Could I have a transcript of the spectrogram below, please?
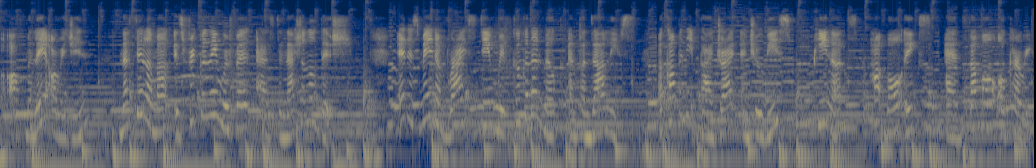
Of Malay origin, nasi lemak is frequently referred as the national dish. It is made of rice steamed with coconut milk and pandan leaves, accompanied by dried anchovies, peanuts, hard-boiled eggs, and sambal or curry.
